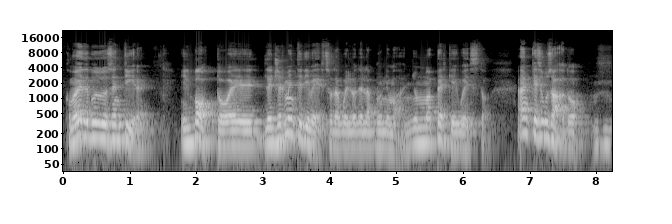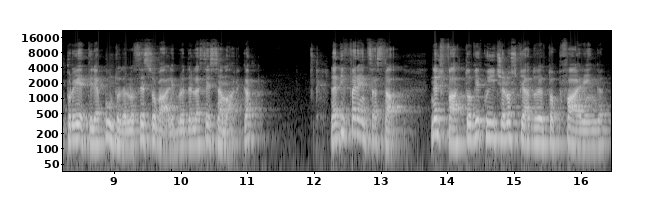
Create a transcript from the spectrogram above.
Come avete potuto sentire il botto è leggermente diverso da quello della Bruni Magnum, ma perché questo? Anche se usato proiettili appunto dello stesso calibro e della stessa marca, la differenza sta nel fatto che qui c'è lo sfiato del top firing,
